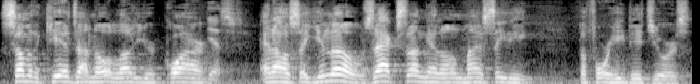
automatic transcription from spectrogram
some of the kids, I know a lot of your choir. Yes. And I'll say, you know, Zach sung that on my CD before he did yours.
